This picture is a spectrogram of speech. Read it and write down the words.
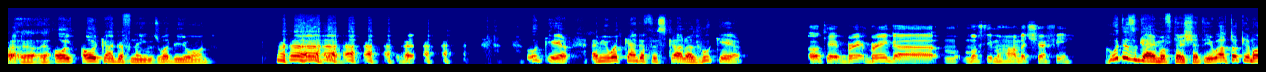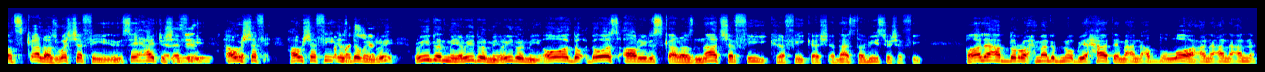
uh, all all kind of names. What do you want? Who care? I mean, what kind of scholars? Who care? Okay, bring bring uh Mufti Muhammad Shafi. Who this guy Mufti Shafi? We are talking about scholars. What Shafi? Say hi to Yeah, this Shafi. is- How Shafi? How Shafi is Muhammad doing? Shafi. Read, read with me. Read with me. Read with me. All tho- those are real scholars, not Shafiq. Shafiq, not تلميذ شفيق. قال عبد الرحمن بن ابي حاتم عن عبد الله عن عن عن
